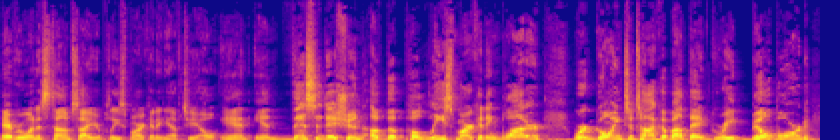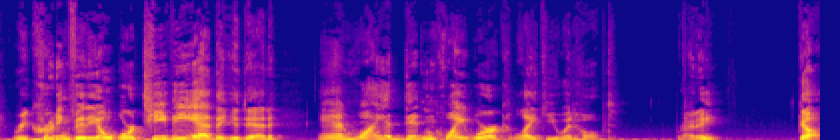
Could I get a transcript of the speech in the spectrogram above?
Hey everyone, it's Tom Sye, Police Marketing FTO, and in this edition of the Police Marketing Blotter, we're going to talk about that great billboard, recruiting video, or TV ad that you did, and why it didn't quite work like you had hoped. Ready? Go.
